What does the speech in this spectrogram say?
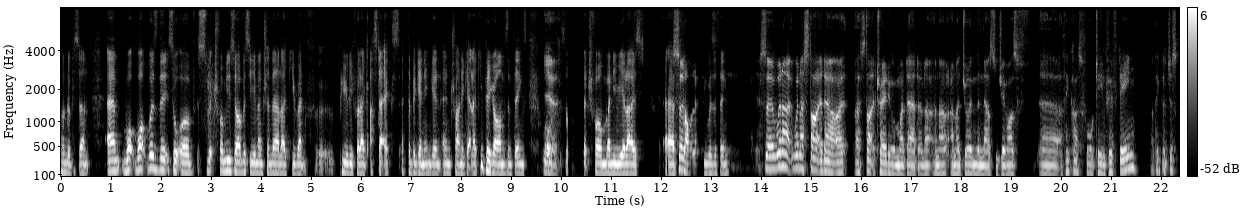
Hundred percent. Um, what what was the sort of switch from you? So obviously you mentioned there like you went f- purely for like aesthetics at the beginning and, and trying to get like your big arms and things. What yeah. Sort of switch from when you realized uh, so, powerlifting was a thing? so when I when I started out, I, I started training with my dad, and I, and I and I joined the Nelson gym. I was uh, I think I was 14, 15. I think I just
